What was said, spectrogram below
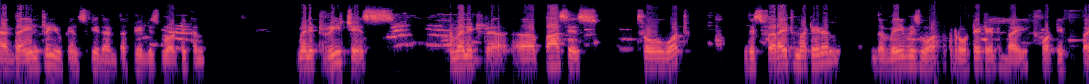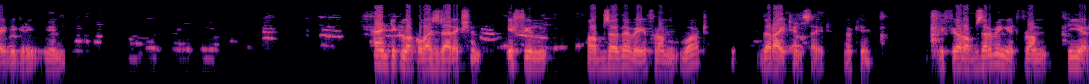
at the entry, you can see that the field is vertical. When it reaches, when it uh, uh, passes through what? This ferrite material, the wave is what? Rotated by 45 degree in anti-clockwise direction. If you observe the wave from what? the right hand side okay? If you're observing it from here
